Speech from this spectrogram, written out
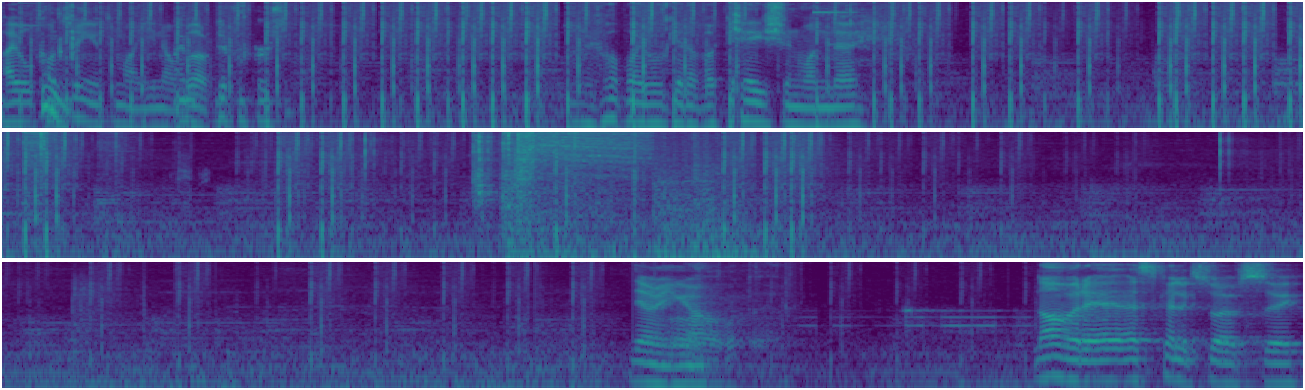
I will continue to my you know I'm work. a different person. I hope I will get a vacation one day. There you go. No, but as Helix OFC,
